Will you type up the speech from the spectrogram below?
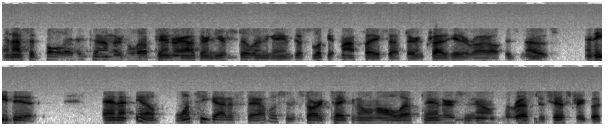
And I said, Paul, every time there's a left-hander out there and you're still in the game, just look at my face out there and try to hit it right off his nose. And he did. And uh, you know, once he got established and started taking on all left-handers, you know, the rest is history. But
